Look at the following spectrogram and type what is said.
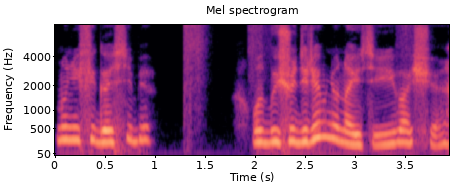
Ну нифига себе. Вот бы еще деревню найти и вообще.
